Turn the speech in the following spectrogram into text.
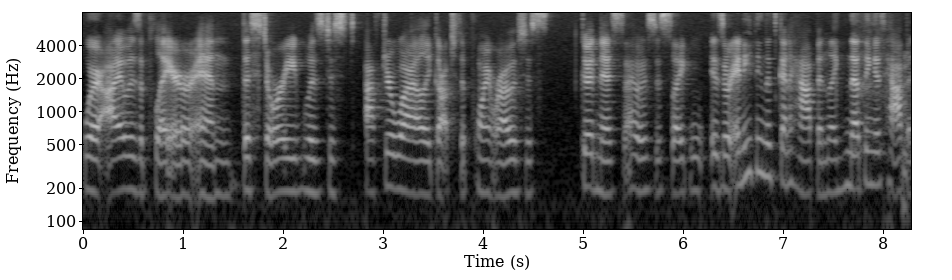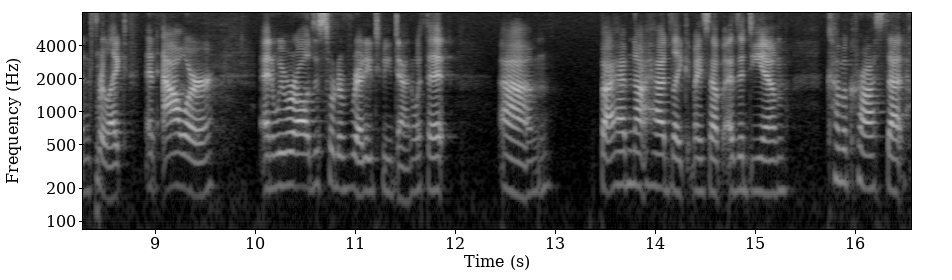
where I was a player and the story was just after a while it got to the point where I was just goodness I was just like is there anything that's going to happen like nothing has happened for like an hour and we were all just sort of ready to be done with it um, but I have not had like myself as a DM come across that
